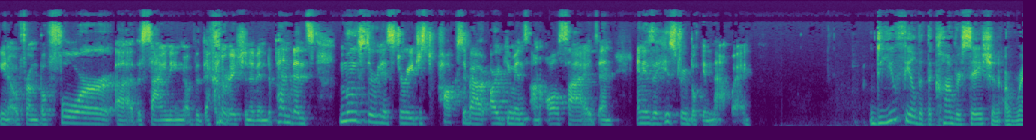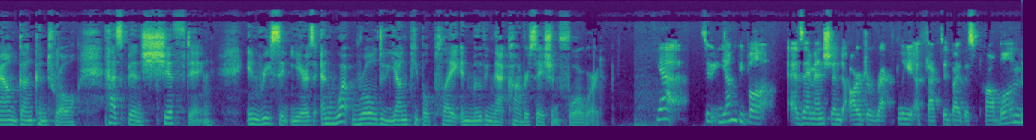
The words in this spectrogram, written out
you know, from before uh, the signing of the Declaration of Independence, moves through history, just talks about arguments on all sides, and and is a history book in that way. Do you feel that the conversation around gun control has been shifting in recent years? And what role do young people play in moving that conversation forward? Yeah. So, young people, as I mentioned, are directly affected by this problem.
